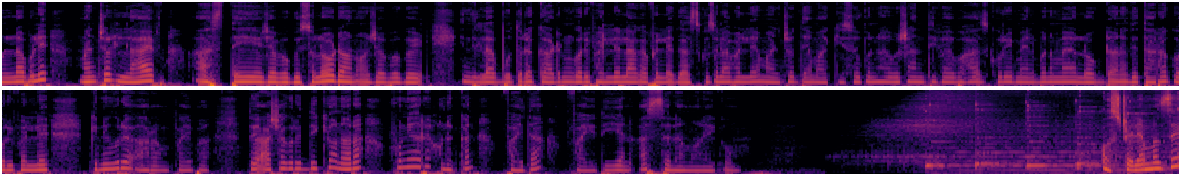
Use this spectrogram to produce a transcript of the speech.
উল্লা বলে, মানুষের লাইফ আস্তে গই স্লো ডাউন যাব গই ইন্দিল্লা বুতরে গার্ডেন করে ফেললে, লাগা ফেললে গাছ গুছলা ফেললে মানুষের দেমা, কিছু গুণ হব শান্তি পাইব, হাজ করে মেলবোর্ন মায়া লকডাউনে তারা করে ফেললে, কিনে করে আরাম পাইবা। তো আশা করি দেখি ওনারা ফোনিয়ারে অনেকক্ষণ ফায়দা ফাই দিয়েন। আসসালামু আলাইকুম। অষ্ট্ৰেলিয়াৰ মাজে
